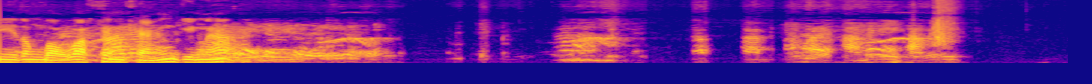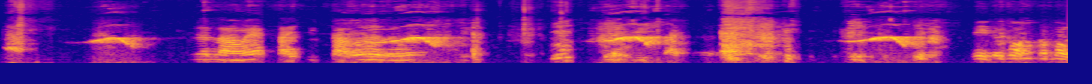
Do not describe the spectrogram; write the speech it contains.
นี่ต้องบอกว่าเข้มแข็งจริงนะฮะขาไม่ดีาไนี่อใส่ซิกเซอร์เลยนี่ต้องบอกต้อบอก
